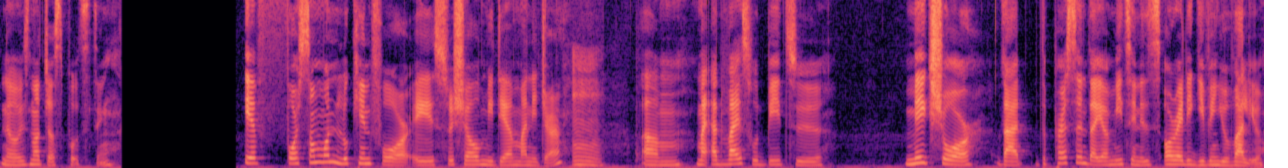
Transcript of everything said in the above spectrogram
no it's not just posting if for someone looking for a social media manager, um, my advice would be to make sure that the person that you're meeting is already giving you value.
